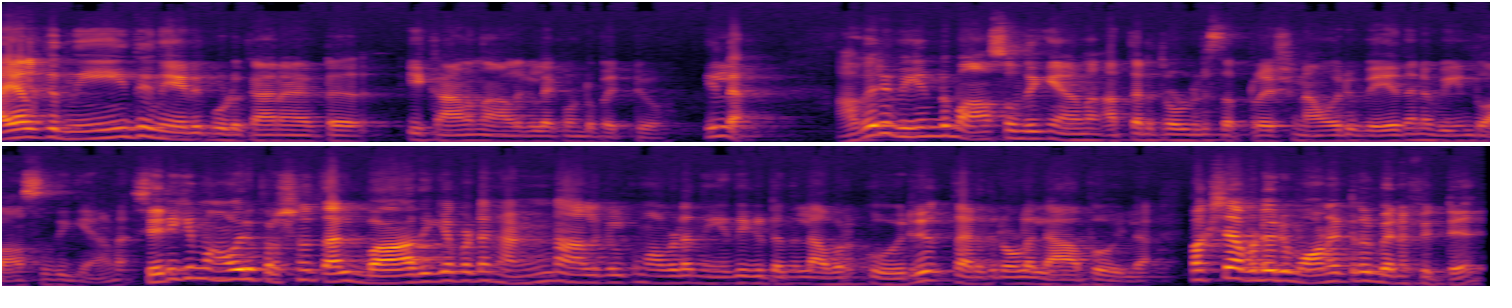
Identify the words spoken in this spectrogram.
അയാൾക്ക് നീതി നേടിക്കൊടുക്കാനായിട്ട് ഈ കാണുന്ന ആളുകളെ കൊണ്ട് പറ്റുമോ? ഇല്ല. അവർ വീണ്ടും ആസ്വദിക്കുകയാണ് അത്തരത്തിലുള്ളൊരു സെപ്പറേഷൻ ആ ഒരു വേദന വീണ്ടും ആസ്വദിക്കുകയാണ്. ശരിക്കും ആ ഒരു പ്രശ്നത്താൽ ബാധിക്കപ്പെട്ട രണ്ടാളുകൾക്കും അവിടെ നീതി കിട്ടുന്നില്ല അവർക്ക് ഒരു തരത്തിലുള്ള ലാഭവും ഇല്ല. പക്ഷെ അവിടെ ഒരു മോണിറ്ററി ബെനിഫിറ്റ്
